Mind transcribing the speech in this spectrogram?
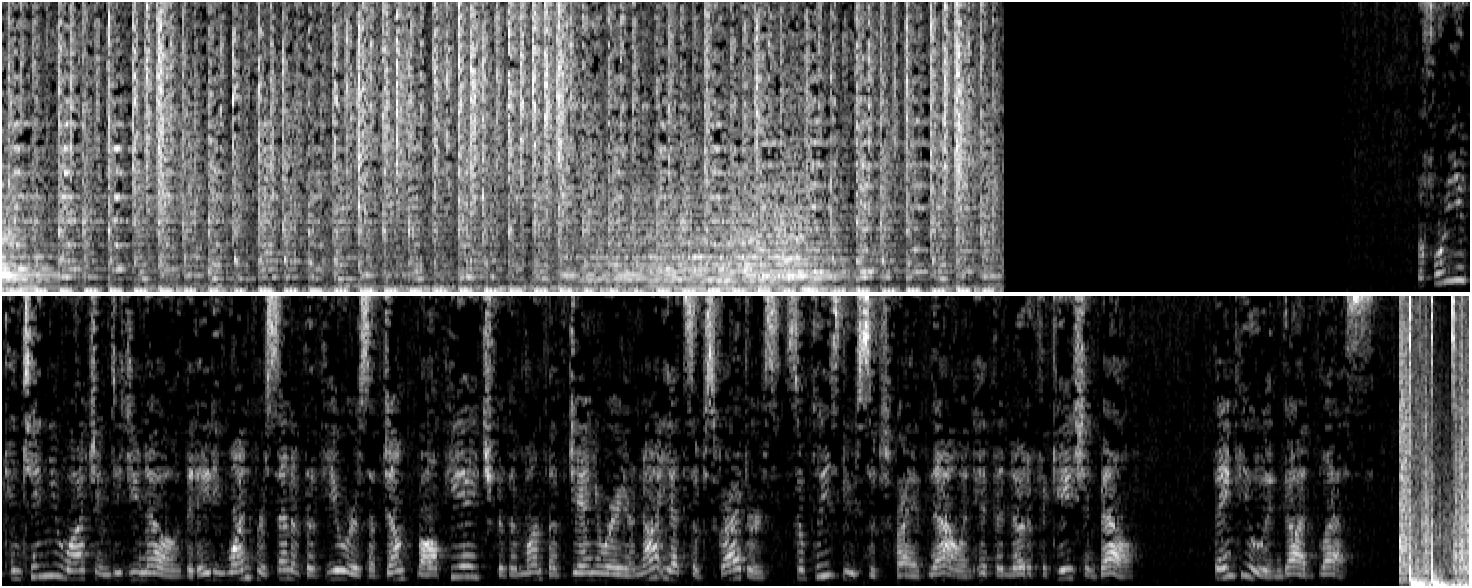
Before you continue watching did you know that 81% of the viewers of Jumpball PH for the month of January are not yet subscribers, so please do subscribe now and hit the notification bell. Thank you and God bless.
